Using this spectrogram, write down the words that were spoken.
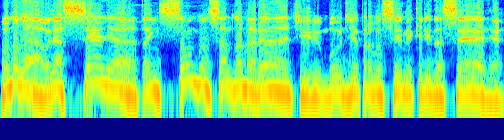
Vamos lá, olha a Célia, tá em São Gonçalo do Amarante. Um bom dia para você, minha querida Célia.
